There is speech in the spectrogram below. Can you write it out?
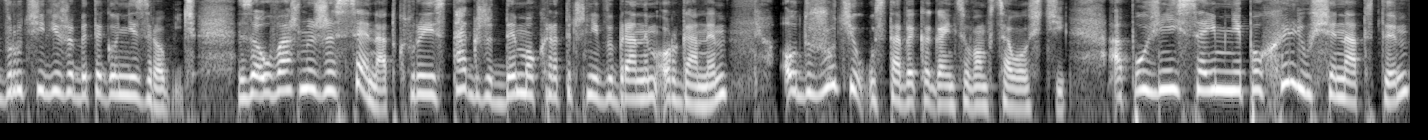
wrócili, żeby tego nie zrobić. Zauważmy, że Senat, który jest także demokratycznie wybranym organem, odrzucił ustawę kagańcową w całości, a później Sejm nie pochylił się nad tym,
